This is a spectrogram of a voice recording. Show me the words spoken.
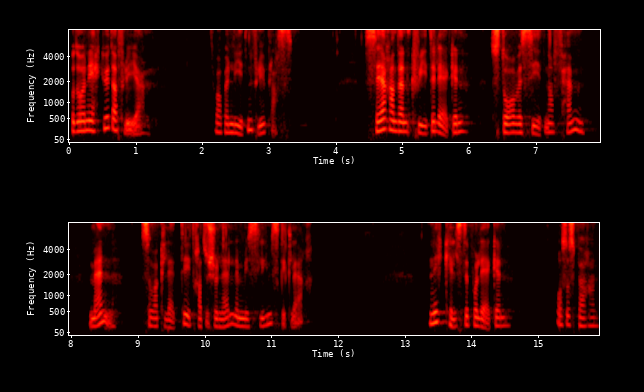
Og da han gikk ut av flyet, det var på en liten flyplass, ser han den hvite legen stå ved siden av fem menn som var kledde i tradisjonelle muslimske klær. Nick hilser på legen, og så spør han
